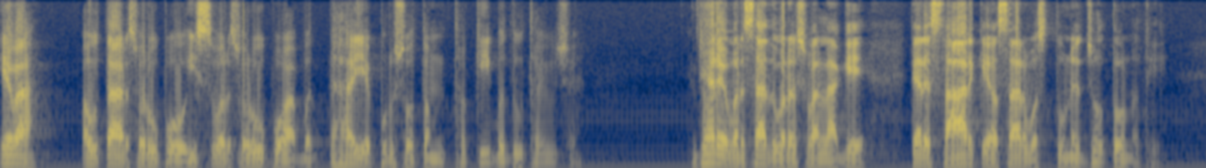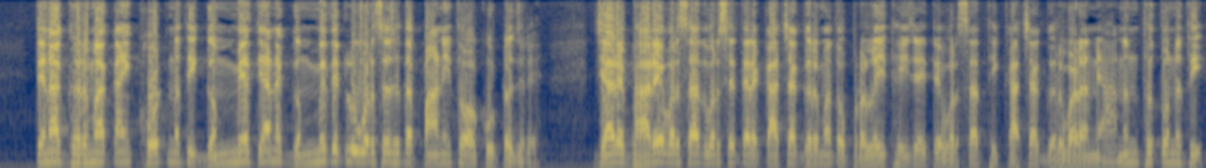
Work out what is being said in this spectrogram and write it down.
એવા અવતાર સ્વરૂપો, ઈશ્વર સ્વરૂપો, આ બધાએ પુરુષોત્તમ થકી બધું થયું છે. જ્યારે વરસાદ વરસવા લાગે, ત્યારે સાર કે અસાર વસ્તુને જોતો નથી. તેના ઘરમાં કાંઈ ખોટ નથી, ગમે ત્યાં ને ગમે તેટલું વરસે છતાં પાણી તો અખૂટ જ રહે. જ્યારે ભારે વરસાદ વરસે, ત્યારે કાચા ઘરમાં તો પ્રલય થઈ જાય, તે વરસાદથી કાચા ઘરવાળાને આનંદ થતો નથી.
